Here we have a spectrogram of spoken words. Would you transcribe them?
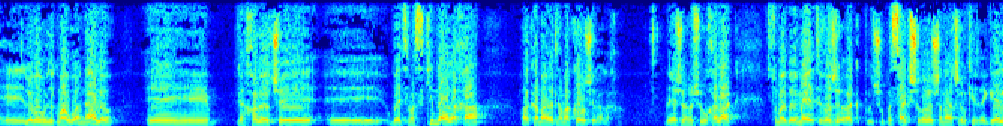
אה, לא ברור בדיוק מה הוא ענה לו, אה, יכול להיות שהוא אה, בעצם מסכים להלכה, הוא רק אמר את המקור של ההלכה, ויש לנו שהוא חלק. זאת אומרת, באמת, ראש, רק שהוא פסק שראש השנה נחשב כרגל,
